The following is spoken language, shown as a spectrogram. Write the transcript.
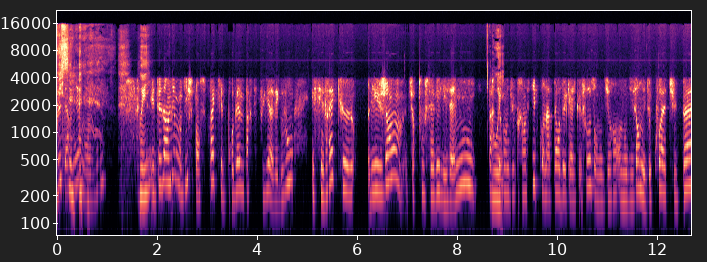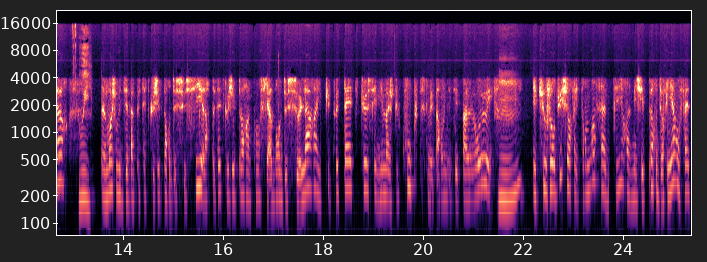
oui, c'est. Oui. les deux derniers m'ont dit, je pense pas qu'il y ait de problème particulier avec vous. Et c'est vrai que les gens, surtout, vous savez, les amis, partiront du principe qu'on a peur de quelque chose en nous, dirant, en nous disant, mais de quoi as-tu peur? Oui. Euh, Moi, je me disais, bah, peut-être que j'ai peur de ceci, alors peut-être que j'ai peur inconsciemment de cela, et puis peut-être que c'est l'image du couple, parce que mes parents n'étaient pas heureux. Et, Hmm. et puis aujourd'hui, j'aurais tendance à dire, mais j'ai peur de rien, en fait.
